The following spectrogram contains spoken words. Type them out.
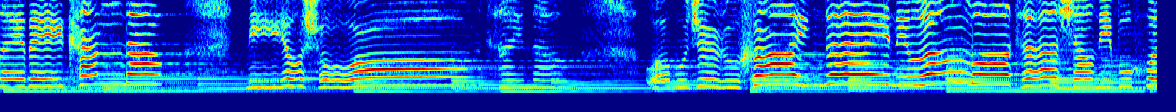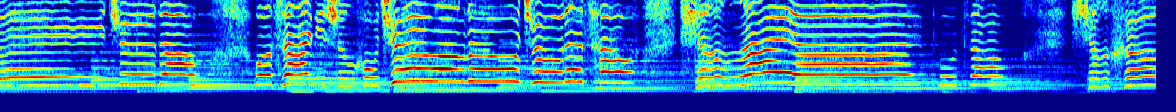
泪被看到，你又说我太闹，我不知如何应对你冷漠的笑，你不会知道。我在你身后绝望的无助的逃，想爱爱不到，想恨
